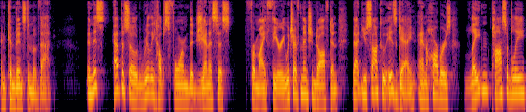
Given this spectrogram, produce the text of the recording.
and convinced him of that. And this episode really helps form the genesis for my theory, which I've mentioned often, that Yusaku is gay and harbors latent, possibly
